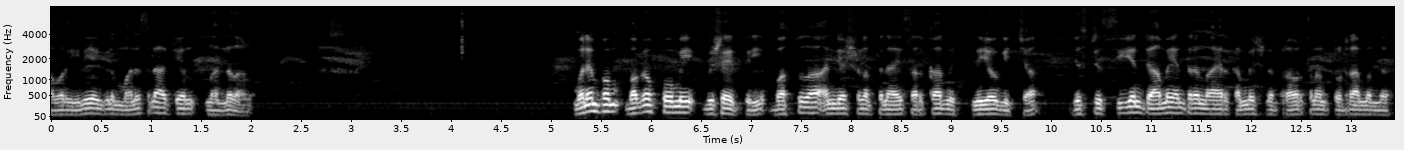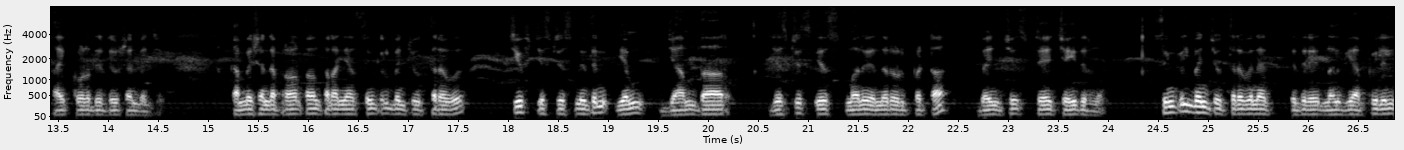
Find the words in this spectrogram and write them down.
അവർ ഇനിയെങ്കിലും മനസ്സിലാക്കിയാൽ നല്ലതാണ്. മുനമ്പം വഖഫ് ഭൂമി വിഷയത്തിൽ വസ്തുതാ അന്വേഷണത്തിനായി സർക്കാർ നിയോഗിച്ച justice C N Ramachandran Nair കമ്മീഷന്റെ പ്രവർത്തനം തുടരാമെന്ന് ഹൈക്കോടതി ഡിവിഷൻ ബെഞ്ച്. കമ്മീഷന്റെ പ്രവർത്തനം തടഞ്ഞ സിംഗിൾ ബെഞ്ച് ഉത്തരവ് chief justice Nitin M Jamdar justice S Manu എന്നിവരുൾപ്പെട്ട ബെഞ്ച് സ്റ്റേ ചെയ്തിരുന്നു. സിംഗിൾ ബെഞ്ച് ഉത്തരവിനെതിരെ നൽകിയ അപ്പീലിൽ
